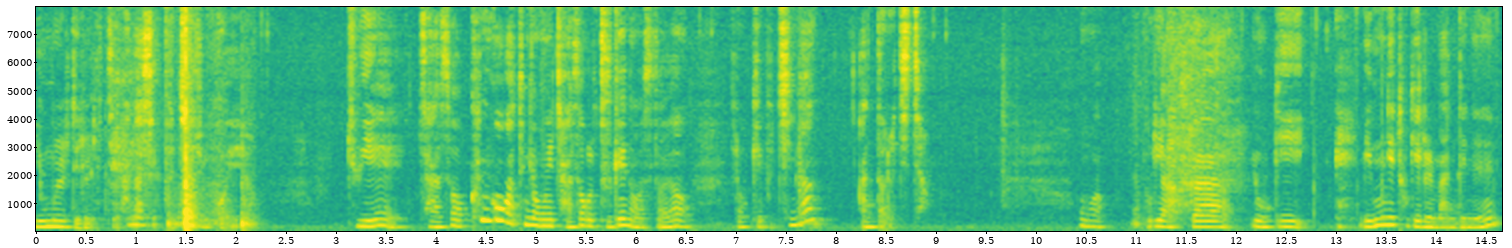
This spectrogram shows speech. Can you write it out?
유물들을 이제 하나씩 붙여줄 거예요. 뒤에 자석 큰 거 같은 경우에 자석을 두 개 넣었어요. 이렇게 붙이면 안 떨어지죠. 어, 우리 아까 여기 민무늬 토기를 만드는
